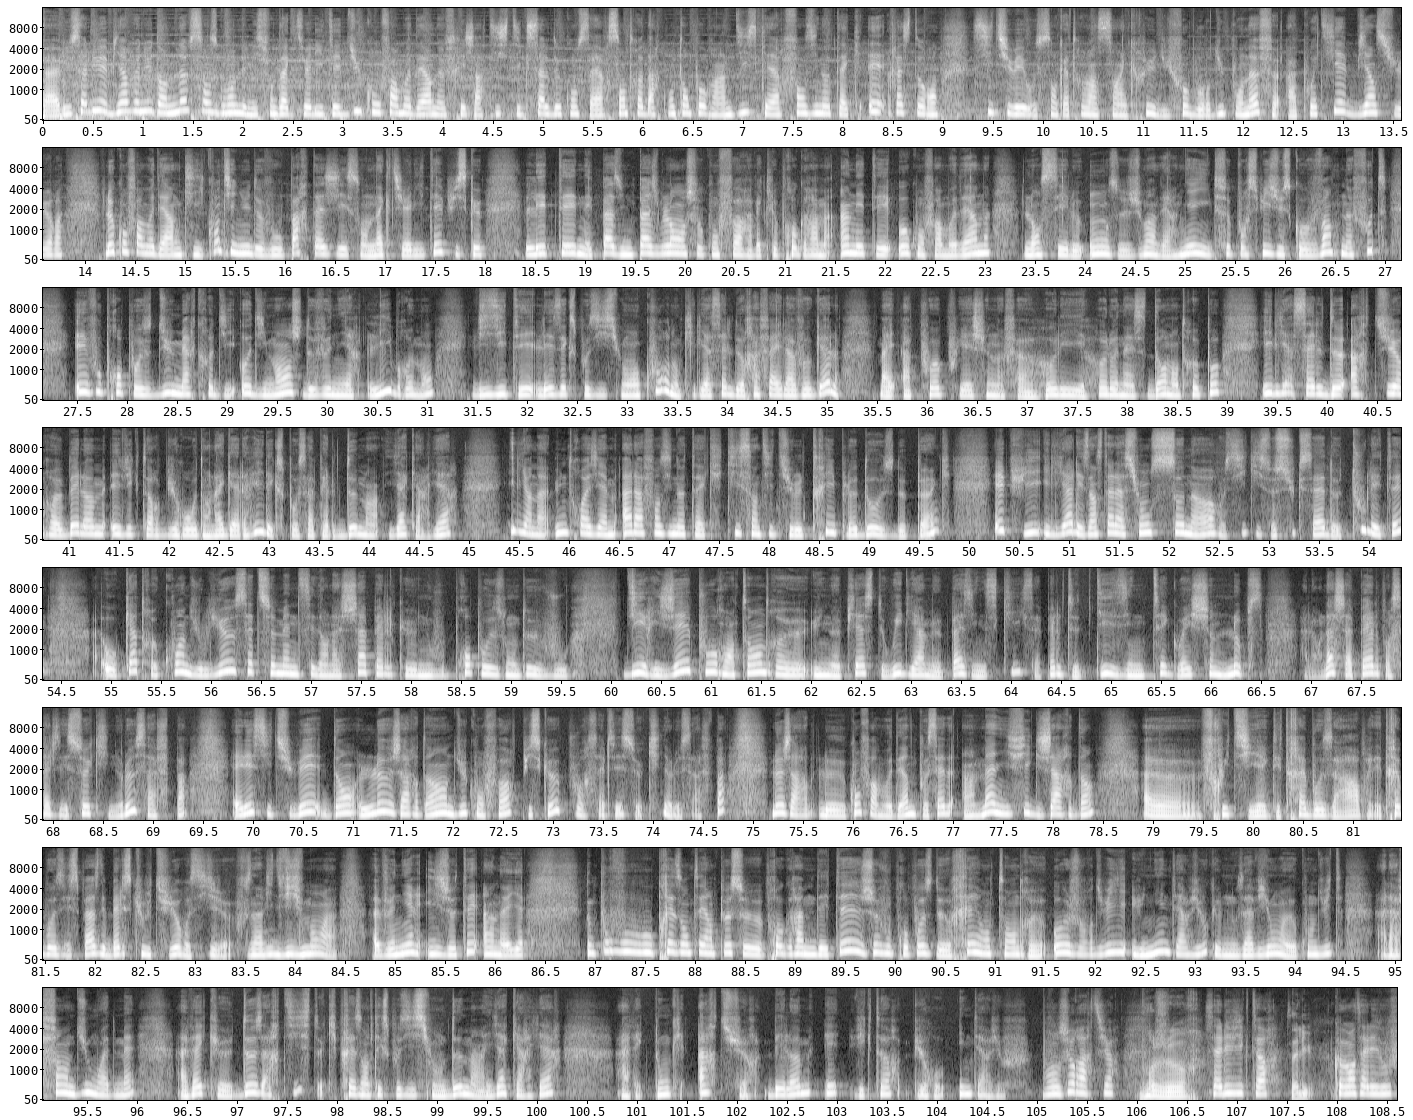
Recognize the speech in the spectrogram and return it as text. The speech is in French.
Salut, salut et bienvenue dans 900 secondes, l'émission d'actualité du confort moderne, friche artistique, salle de concert, centre d'art contemporain, disquaire, fanzinothèque et restaurant situé au 185 rue du Faubourg du Pont-Neuf à Poitiers, bien sûr. Le confort moderne qui continue de vous partager son actualité puisque l'été n'est pas une page blanche au confort avec le programme Un été au confort moderne lancé le 11 juin dernier. Il se poursuit jusqu'au 29 août et vous propose du mercredi au dimanche de venir librement visiter les expositions en cours. Donc il y a celle de Raphaël Vogel, My Appropriation of a Holy Hollowness dans l'entrepôt. Il y a celle de Arthur Bellhomme et Victor Bureau dans la galerie. L'expo s'appelle Demain, y a carrière. Il y en a une troisième à la Fanzinothèque qui s'intitule Triple dose de punk. Et puis, il y a les installations sonores aussi qui se succèdent tout l'été aux quatre coins du lieu. Cette semaine, c'est dans la chapelle que nous vous proposons de vous diriger pour entendre une pièce de William Basinski qui s'appelle The Disintegration Loops. Alors la chapelle, pour celles et ceux qui ne le savent pas, elle est située dans le jardin du confort, puisque pour celles et ceux qui ne le savent pas, le, jardin, le confort moderne possède un magnifique jardin euh, fruitier avec des très beaux arbres des très beaux espaces, des belles sculptures aussi. Je vous invite vivement à, à venir y jeter un œil. Donc pour vous présenter un peu ce programme d'été, je vous propose de réentendre aujourd'hui une interview que nous avions euh, conduite à la fin du mois de mai avec euh, deux artistes qui présentent l'exposition Demain il y a carrière avec donc Arthur Bellhomme et Victor Bureau. Interview. Bonjour Arthur. Bonjour. Salut Victor. Salut. Comment allez-vous?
